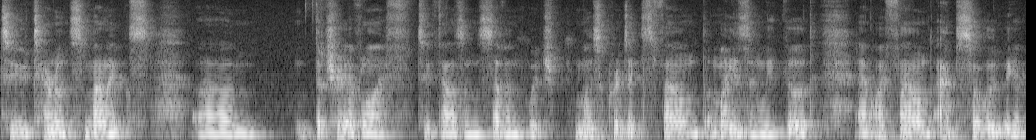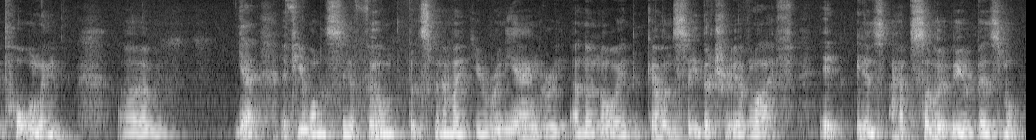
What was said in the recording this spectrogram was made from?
to Terrence Malick's um, The Tree of Life 2007, which most critics found amazingly good, and I found absolutely appalling. Um, yeah, if you want to see a film that's going to make you really angry and annoyed, go and see The Tree of Life. It is absolutely abysmal.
